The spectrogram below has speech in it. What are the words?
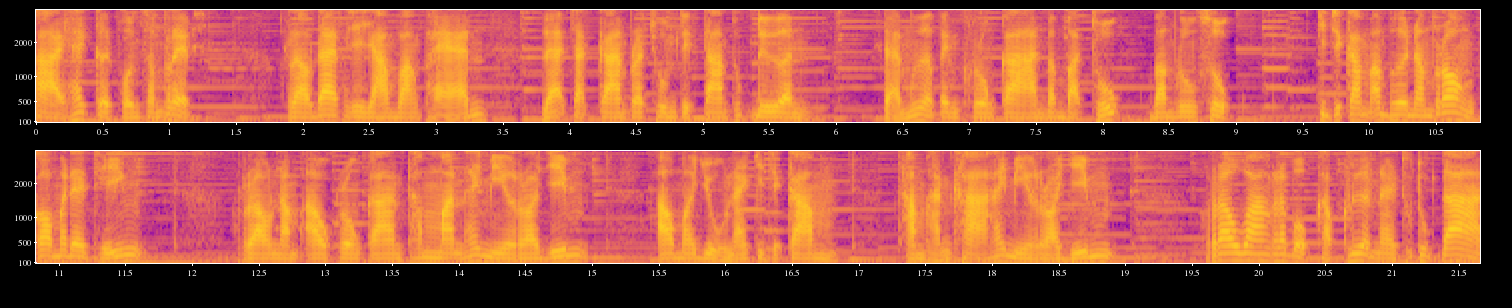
ข่ายให้เกิดผลสำเร็จ เราได้พยายามวางแผน และจัดการประชุมติดตามทุกเดือน แต่เมื่อเป็นโครงการบำบัดทุกข์บำรุงสุข กิจกรรมอำเภอนำร่องก็ไม่ได้ทิ้ง เรานำเอาโครงการทำมันให้มีรอยยิ้ม เอามาอยู่ในกิจกรรมทำหันคาให้มีรอยยิ้ม เราวางระบบขับเคลื่อนในทุกๆด้าน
